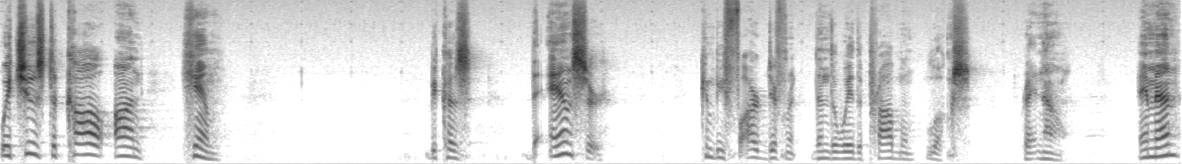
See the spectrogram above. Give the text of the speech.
we choose to call on Him. Because the answer can be far different than the way the problem looks right now. Amen? Amen?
